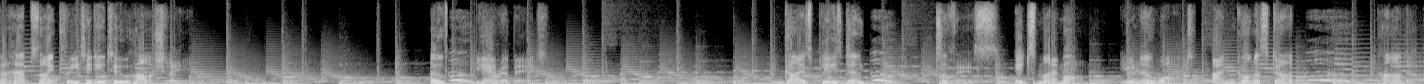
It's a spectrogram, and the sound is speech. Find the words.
Perhaps I treated you too harshly. Oh yeah a bit. Guys please don't to this. It's my mom. You know what? I'm gonna start harder.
